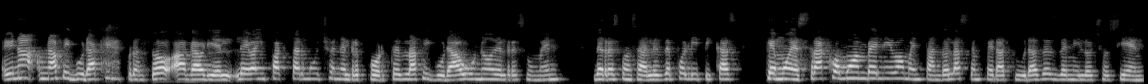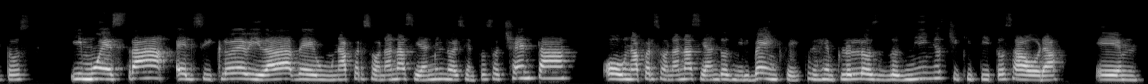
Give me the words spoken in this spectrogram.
Hay una, una figura que de pronto a Gabriel le va a impactar mucho en el reporte, es la figura uno del resumen de responsables de políticas, que muestra cómo han venido aumentando las temperaturas desde 1800 y muestra el ciclo de vida de una persona nacida en 1980 o una persona nacida en 2020. Por ejemplo, los, los niños chiquititos ahora em,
